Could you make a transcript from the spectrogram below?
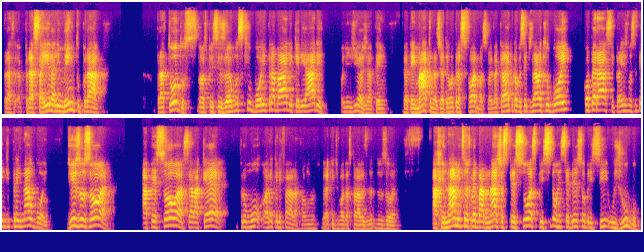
Para sair alimento para todos, nós precisamos que o boi trabalhe, que ele are. Hoje em dia já tem, já tem máquinas, já tem outras formas, mas naquela época você precisava que o boi cooperasse. Para isso você tem que treinar o boi. Diz o Zohar, a pessoa, se ela quer para o mundo, olha o que ele fala, vamos ver aqui de volta as palavras do, do. As pessoas precisam receber sobre si o jugo,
